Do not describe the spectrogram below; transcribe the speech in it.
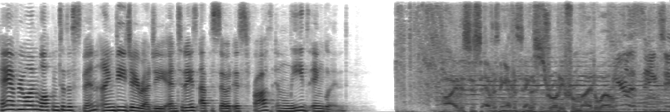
Hey everyone, welcome to The Spin. I'm DJ Reggie, and today's episode is Froth in Leeds, England. Hi, this is Everything Everything. This is Roddy from Idlewild. You're listening to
